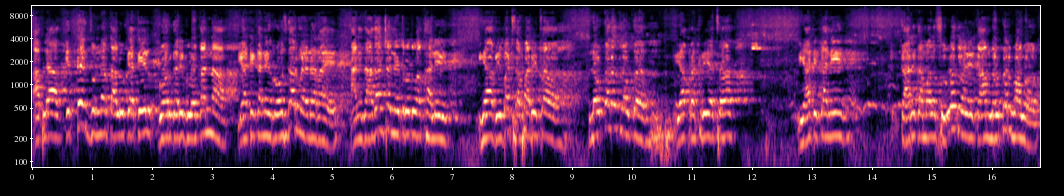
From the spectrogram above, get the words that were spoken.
आपल्या कित्येक जुन्नर तालुक्यातील गोरगरीब लोकांना या ठिकाणी रोजगार मिळणार आहे. आणि दादांच्या नेतृत्वाखाली या बिबट सफारीचं लवकरात लवकर या प्रक्रियेचं या ठिकाणी कार्यक्रमाला सुरुवात व्हावी काम लवकर व्हावं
